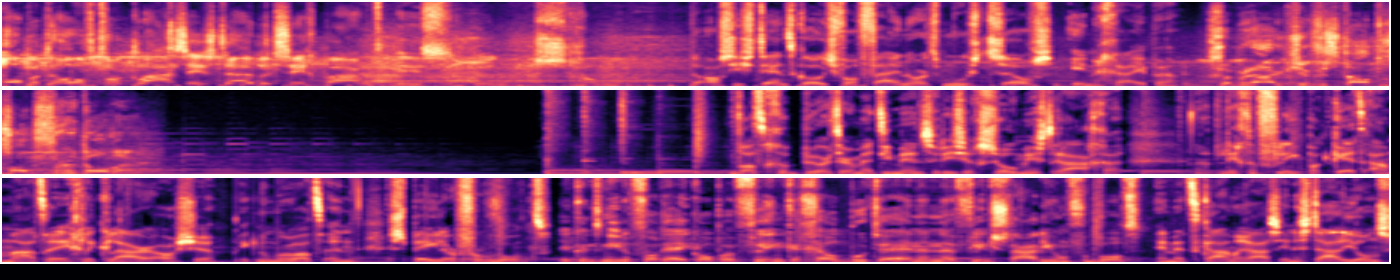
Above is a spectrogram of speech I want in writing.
op het hoofd van Klaas is duidelijk zichtbaar. Het is een schande. De assistentcoach van Feyenoord moest zelfs ingrijpen. Gebruik je verstand, godverdomme! Wat gebeurt er met die mensen die zich zo misdragen? Nou, er ligt een flink pakket aan maatregelen klaar als je, ik noem maar wat, een speler verwondt. Je kunt in ieder geval rekenen op een flinke geldboete en een uh, flink stadionverbod. En met camera's in de stadions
